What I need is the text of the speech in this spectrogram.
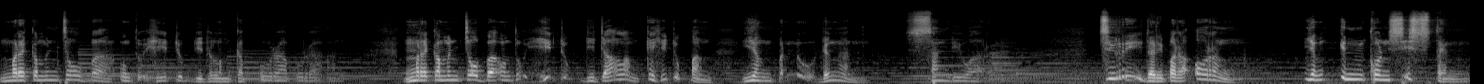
Mereka mencoba untuk hidup di dalam kepura-puraan. Mereka mencoba untuk hidup di dalam kehidupan yang penuh dengan sandiwara. Ciri daripada orang yang inkonsisten,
